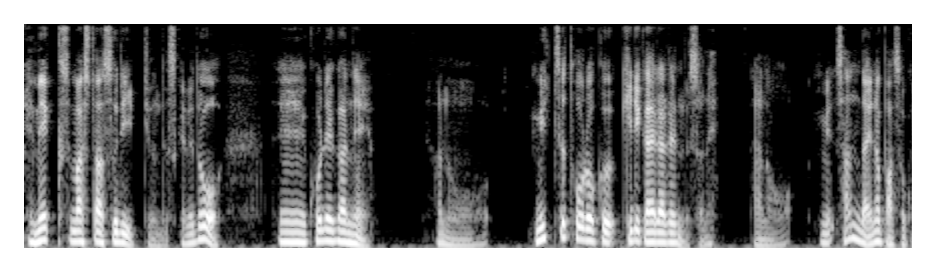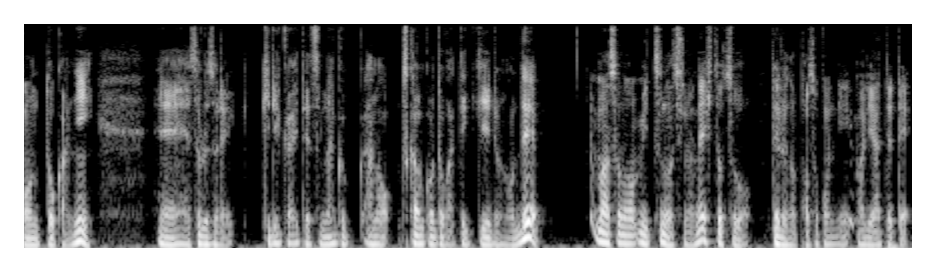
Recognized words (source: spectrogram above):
MX マスター3っていうんですけれど、えー、これがね、あの、3つ登録切り替えられるんですよね。あの、3台のパソコンとかに、えー、それぞれ切り替えてつなぐ、あの、使うことができるので、まあその3つのうちのね、1つをデルのパソコンに割り当てて、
